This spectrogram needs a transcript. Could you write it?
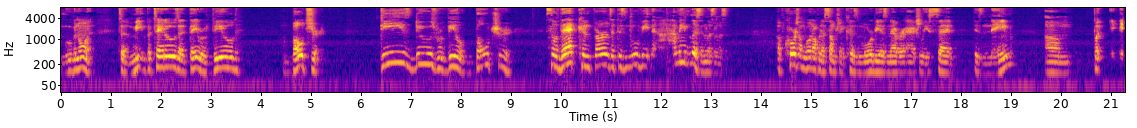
moving on to meat and potatoes that they revealed Vulture. These dudes revealed Vulture. So that confirms that this movie. I mean, listen, listen, listen of course, I'm going off an assumption because Morbius never actually said his name. Um, but it,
